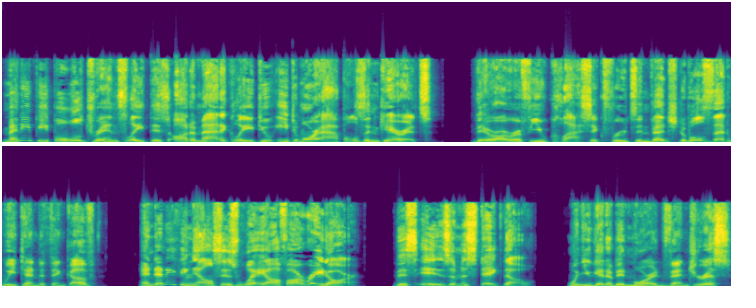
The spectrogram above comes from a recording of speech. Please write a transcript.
many people will translate this automatically to eat more apples and carrots. There are a few classic fruits and vegetables that we tend to think of, and anything else is way off our radar. This is a mistake though. When you get a bit more adventurous,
